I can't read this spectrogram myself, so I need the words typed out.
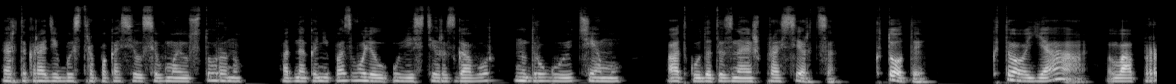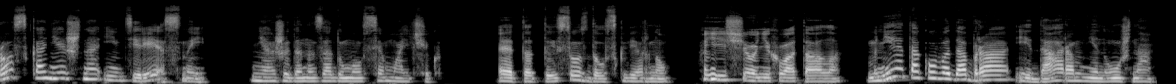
Эртокради быстро покосился в мою сторону, однако не позволил увести разговор на другую тему. «Откуда ты знаешь про сердце? Кто ты?» «Кто я? Вопрос, конечно, интересный», — неожиданно задумался мальчик. «Это ты создал скверну?» «Еще не хватало. Мне такого добра и даром не нужно.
